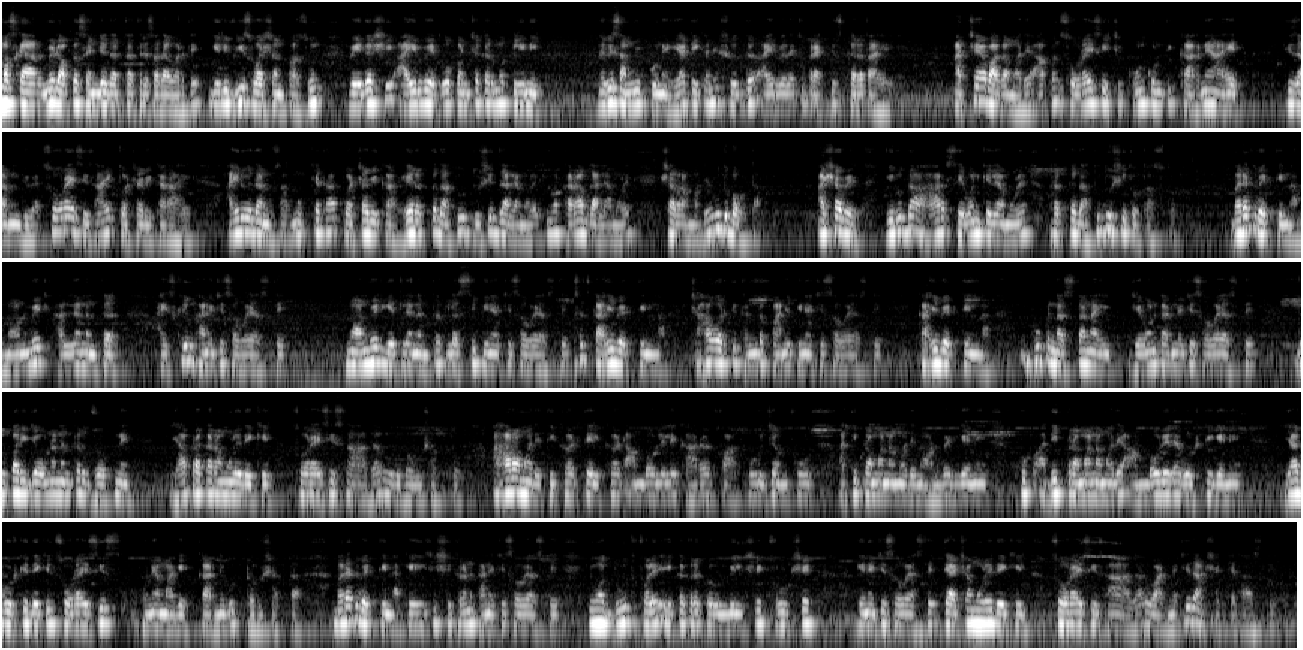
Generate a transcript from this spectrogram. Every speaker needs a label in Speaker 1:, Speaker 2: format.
Speaker 1: नमस्कार मी डॉक्टर संजय दत्तात्रय सदावर्ते. गेली वीस वर्षांपासून वेदर्शी आयुर्वेद व पंचकर्म क्लिनिक नवी सांगवी पुणे या ठिकाणी शुद्ध आयुर्वेदाची प्रॅक्टिस करत आहे. आजच्या या भागामध्ये आपण सोरायसिसची कोणकोणती कारणे आहेत ती जाणून घेऊयात. सोरायसिस हा एक त्वचाविकार आहे. आयुर्वेदानुसार मुख्यतः त्वचाविकार हे रक्तधातू दूषित झाल्यामुळे किंवा खराब झाल्यामुळे शरीरामध्ये उद्भवतात. अशा वेळेस विरुद्ध आहार सेवन केल्यामुळे रक्तधातू दूषित होत असतो. बऱ्याच व्यक्तींना नॉनव्हेज खाल्ल्यानंतर आईस्क्रीम खाण्याची सवय असते. नॉनव्हेज घेतल्यानंतर लस्सी पिण्याची सवय असते. तसेच काही व्यक्तींना चहावरती थंड पाणी पिण्याची सवय असते. काही व्यक्तींना भूक नसतानाही जेवण करण्याची सवय असते. दुपारी जेवणानंतर झोपणे ह्या प्रकारामुळे देखील सोरायसिस हा आजार उद्भवू शकतो. आहारामध्ये तिखट तेलकट आंबवलेले खारट फास्ट फूड जंक फूड अतिप्रमाणामध्ये नॉनव्हेज घेणे खूप अधिक प्रमाणामध्ये आंबवलेल्या गोष्टी घेणे या गोष्टी देखील सोरायसिस होण्यामागे कारणीभूत ठरू शकतात. बऱ्याच व्यक्तींना केळीची शिकरण खाण्याची सवय असते किंवा दूध फळे एकत्र करून मिल्कशेक फ्रूट शेक घेण्याची सवय असते. त्याच्यामुळे देखील सोरायसिस हा आजार वाढण्याची दाट शक्यता असते.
